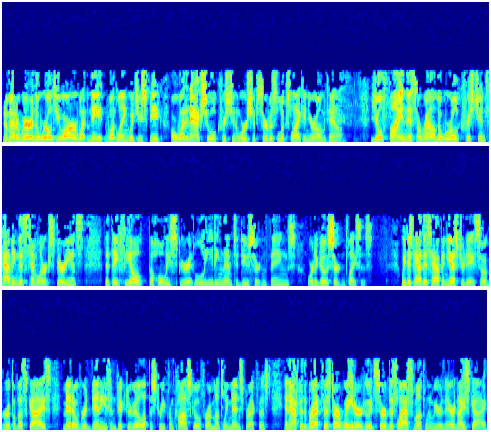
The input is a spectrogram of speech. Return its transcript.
no matter where in the world you are, or what, na- what language you speak, or what an actual Christian worship service looks like in your hometown, you'll find this around the world, Christians having this similar experience that they feel the Holy Spirit leading them to do certain things or to go certain places. We just had this happen yesterday. So a group of us guys met over at Denny's in Victorville up the street from Costco for our monthly men's breakfast. And after the breakfast, our waiter, who had served us last month when we were there, nice guy,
